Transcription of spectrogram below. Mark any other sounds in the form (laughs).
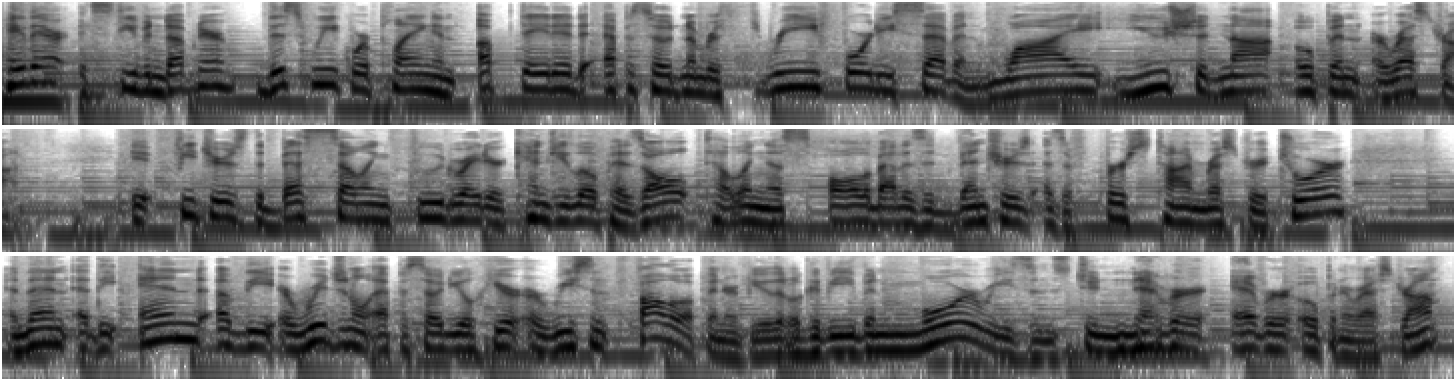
Hey there, it's Stephen Dubner. This week we're playing an updated episode number 347 Why You Should Not Open a Restaurant. It features the best selling food writer Kenji Lopez Alt telling us all about his adventures as a first time restaurateur. And then at the end of the original episode, you'll hear a recent follow up interview that'll give you even more reasons to never, ever open a restaurant.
